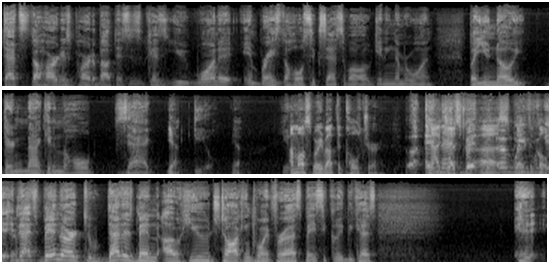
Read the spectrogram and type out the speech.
that's the hardest part about this is because you want to embrace the whole success of all getting number one, but you know they're not getting the whole Zag Yeah. deal. Yeah. I'm also worried about the culture. Uh, Not that's just for us, uh, but the culture. it- that's been our. That has been a huge talking point for us, basically, because it,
